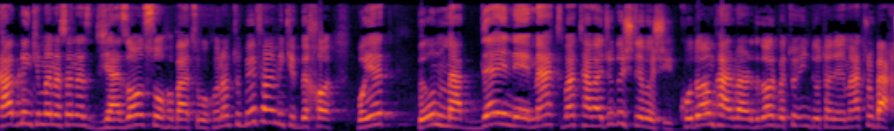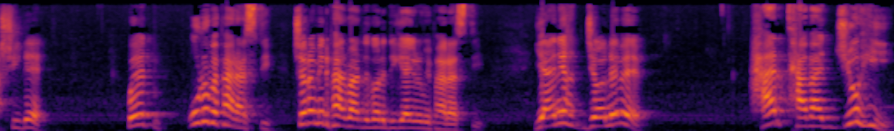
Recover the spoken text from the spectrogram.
قبل اینکه من اصلا از جزا صحبت بکنم تو بفهمی که بخوا... باید به اون مبدع نعمت باید توجه داشته باشی. کدام پروردگار به تو این دوتا نعمت رو بخشیده؟ باید او رو بپرستی. چرا میری پروردگار دیگری رو میپرستی؟ یعنی جالبه. هر توجهی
